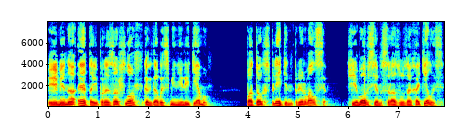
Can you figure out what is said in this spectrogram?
«Именно это и произошло, когда вы сменили тему. Поток сплетен прервался. Чего всем сразу захотелось?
